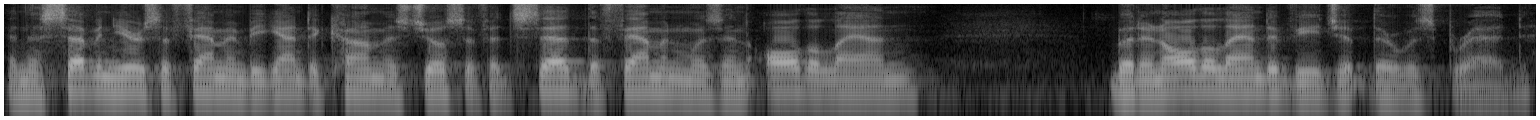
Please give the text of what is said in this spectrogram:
And the seven years of famine began to come, as Joseph had said. The famine was in all the land, but in all the land of Egypt there was bread.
